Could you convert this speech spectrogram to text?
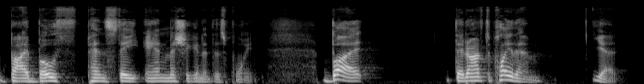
by both Penn State and Michigan at this point. But they don't have to play them yet.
